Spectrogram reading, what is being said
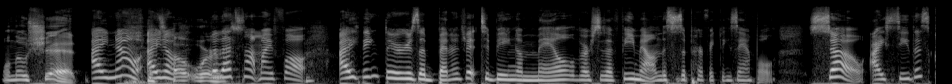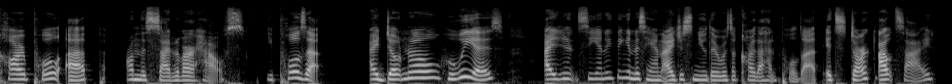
Well, no shit. I know, I know, how it works. but that's not my fault. I think there is a benefit to being a male versus a female, and this is a perfect example. So I see this car pull up on the side of our house. He pulls up. I don't know who he is. I didn't see anything in his hand. I just knew there was a car that had pulled up. It's dark outside,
